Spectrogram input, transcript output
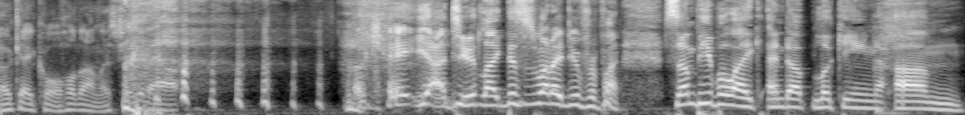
Okay, cool. Hold on. Let's check it out. okay. Yeah, dude. Like this is what I do for fun. Some people like end up looking, um,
